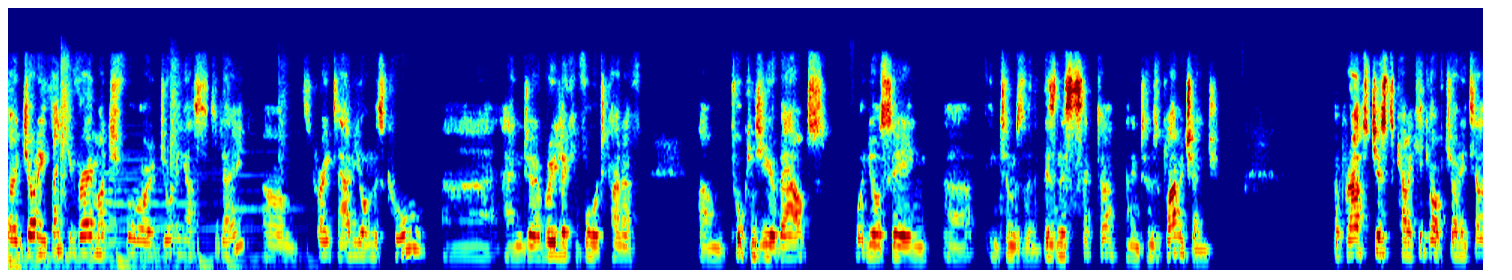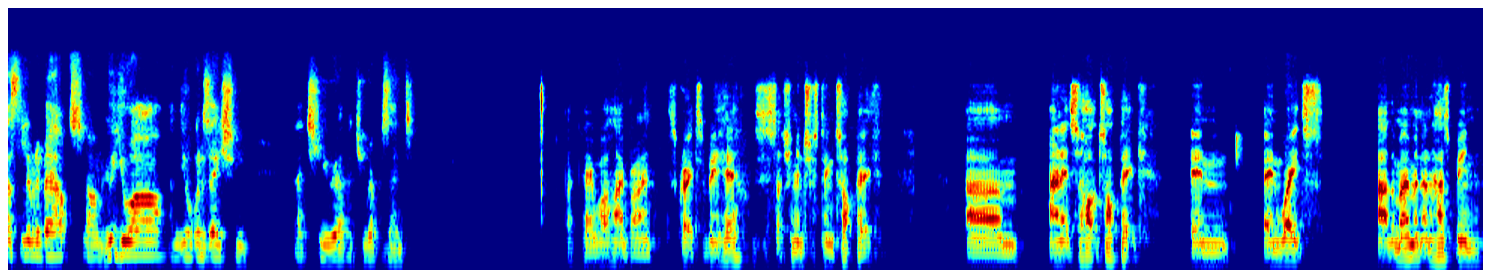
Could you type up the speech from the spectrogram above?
So, Jonny, thank you very much for joining us today. Um, it's great to have you on this call, uh, and uh, really looking forward to kind of um, talking to you about what you're seeing uh, in terms of the business sector and in terms of climate change. But perhaps just to kind of kick off, Jonny, tell us a little bit about um, who you are and the organisation that you uh, that you represent. Okay, well, hi, Brian. It's great to be here. This is such an interesting topic. Um, and it's a hot topic in, in Wates at the moment and has been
